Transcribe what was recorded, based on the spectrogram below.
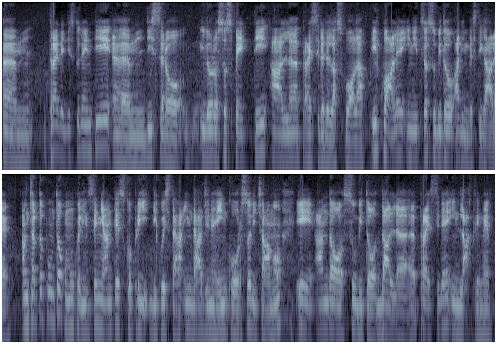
um, tre degli studenti um, dissero i loro sospetti al preside della scuola il quale iniziò subito ad investigare. A un certo punto comunque l'insegnante scoprì di questa indagine in corso diciamo e andò subito dal preside in lacrime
